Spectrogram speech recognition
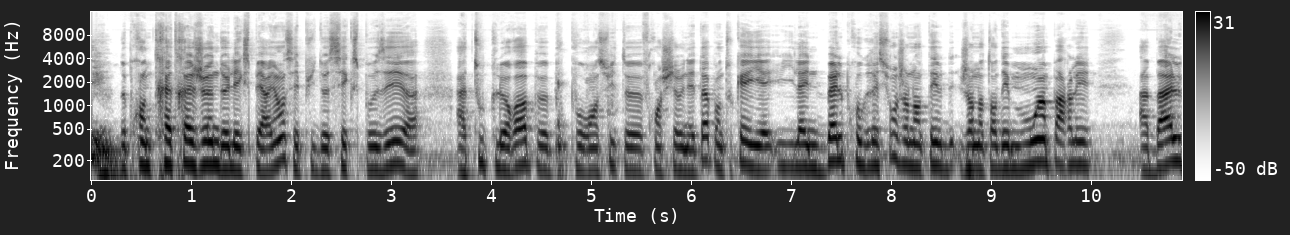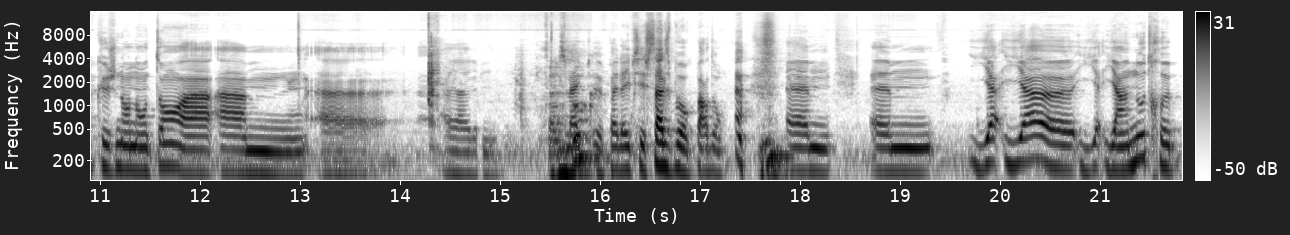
de prendre très très jeune de l'expérience et puis de s'exposer euh, à, toute l'Europe pour, ensuite franchir une étape. En tout cas, il a, une belle progression. J'en entendais moins parler à Bâle que je n'en entends à, Salzbourg. pas Salzbourg, pardon. Il y, a, y, a, y, a, un autre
